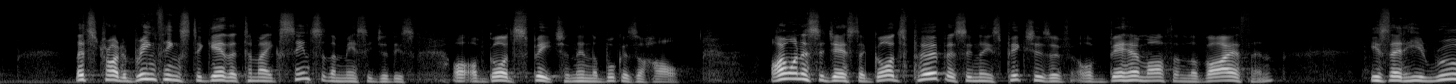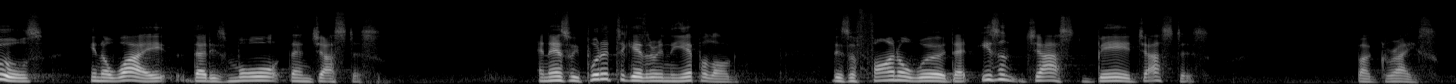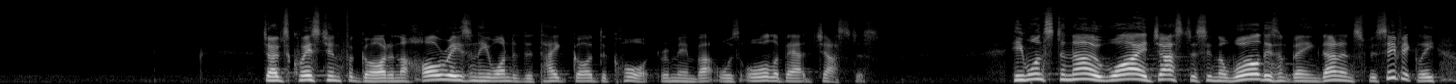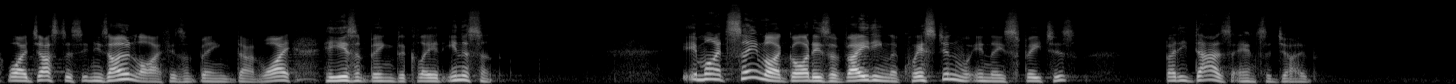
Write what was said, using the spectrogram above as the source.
Let's try to bring things together to make sense of the message of this, of God's speech, and then the book as a whole. I want to suggest that God's purpose in these pictures of, of Behemoth and Leviathan is that he rules in a way that is more than justice. And as we put it together in the epilogue, there's a final word that isn't just bare justice, but grace. Job's question for God, and the whole reason he wanted to take God to court, remember, was all about justice. He wants to know why justice in the world isn't being done, and specifically why justice in his own life isn't being done, why he isn't being declared innocent. It might seem like God is evading the question in these speeches, But he does, answer Job.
